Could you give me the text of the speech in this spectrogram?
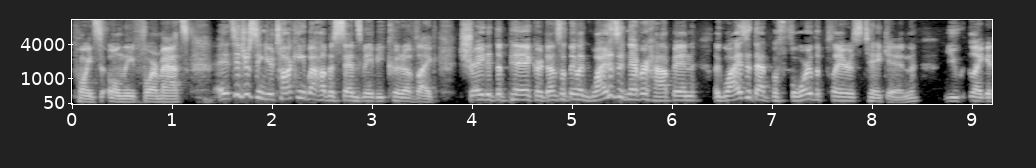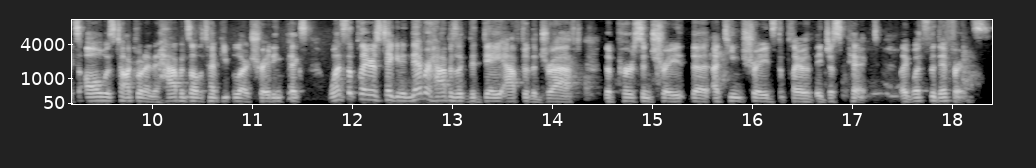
points only formats. It's interesting. You're talking about how the Sens maybe could have like traded the pick or done something. Like, why does it never happen? Like, why is it that before the player's taken, you like it's always talked about and it happens all the time? People are trading picks. Once the player's taken, it never happens like the day after the draft. The person trade the a team trades the player that they just picked. Like, what's the difference?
